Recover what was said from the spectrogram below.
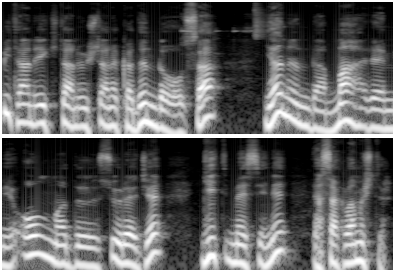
bir tane, iki tane, üç tane kadın da olsa yanında mahremi olmadığı sürece gitmesini yasaklamıştır.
